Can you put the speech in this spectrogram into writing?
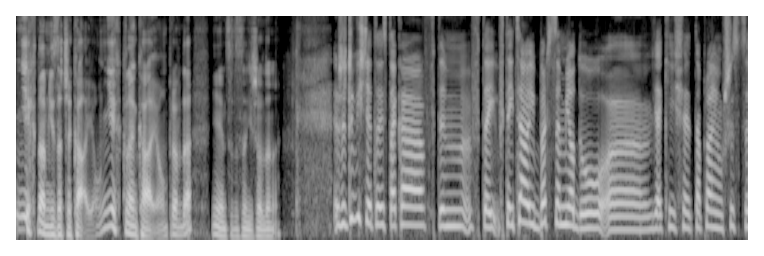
Niech na mnie zaczekają, niech klękają, prawda? Nie wiem, co to sądzisz, Aldona. Rzeczywiście to jest taka w, tym, w, tej, w tej całej beczce miodu, e, w jakiej się taplają wszyscy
